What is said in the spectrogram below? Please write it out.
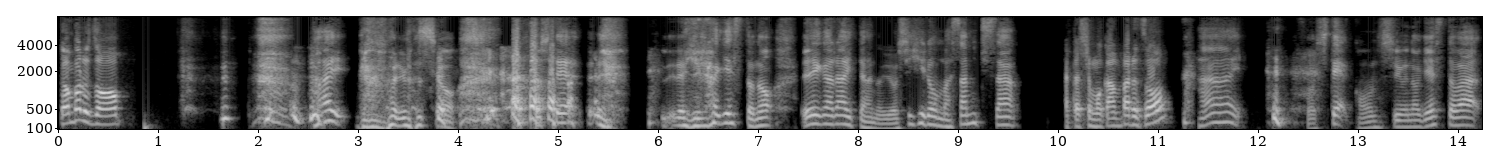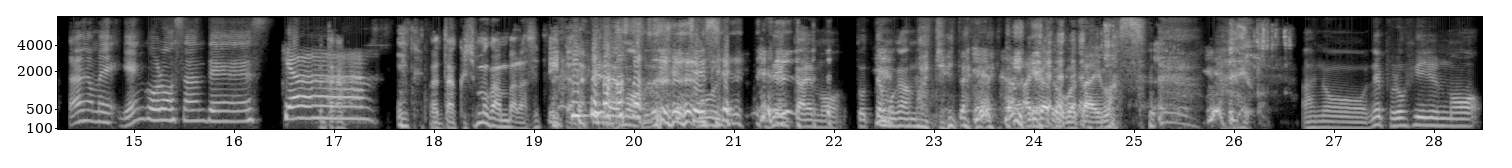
頑張るぞ はい、頑張りましょう。そして、レギュラーゲストの映画ライターの吉弘正道さ私も頑張るぞん。はい。そして、今週のゲストは、田亀源五郎さんです。キャー私も頑張らせていただきます。もう先生前回もとっても頑張っていただいて。ありがとうございます。あのね、プロフィールも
